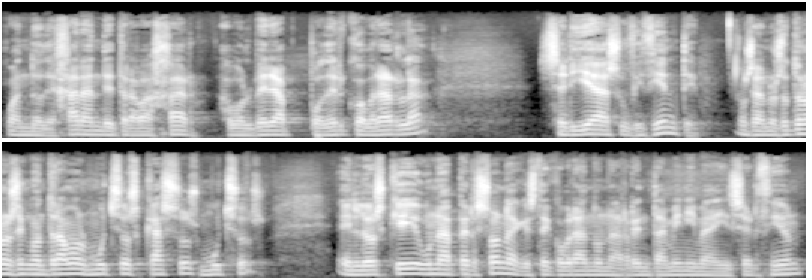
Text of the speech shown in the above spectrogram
cuando dejaran de trabajar a volver a poder cobrarla sería suficiente. O sea, nosotros nos encontramos muchos casos, muchos, en los que una persona que esté cobrando una renta mínima de inserción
